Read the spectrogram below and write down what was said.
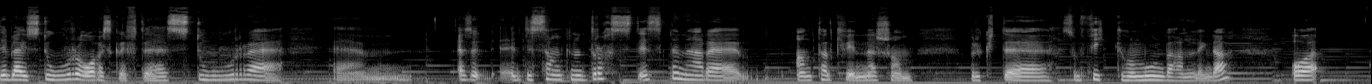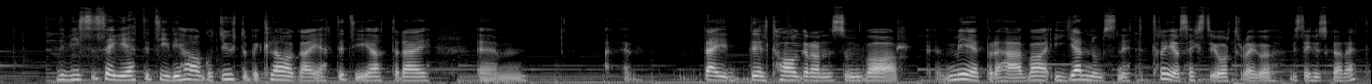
det ble store overskrifter, store um, Altså, det sank noe drastisk, den her eh, antall kvinner som brukte Som fikk hormonbehandling, da. Og det viser seg i ettertid, de har gått ut og beklaga i ettertid, at de um, De deltakerne som var med på det her, var i gjennomsnitt 63 år, tror jeg, hvis jeg husker rett.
